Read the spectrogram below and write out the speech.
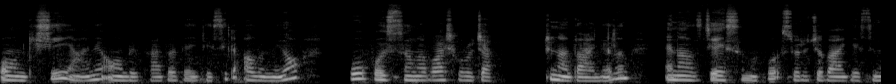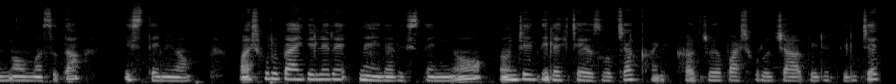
10 kişi yani 11 kadro derecesiyle alınıyor. Bu pozisyona başvuracak bütün adayların en az C sınıfı sürücü belgesinin olması da isteniyor. Başvuru belgeleri neyler isteniyor? Önce dilekçe yazılacak, hangi kadroya başvuracağı belirtilecek.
